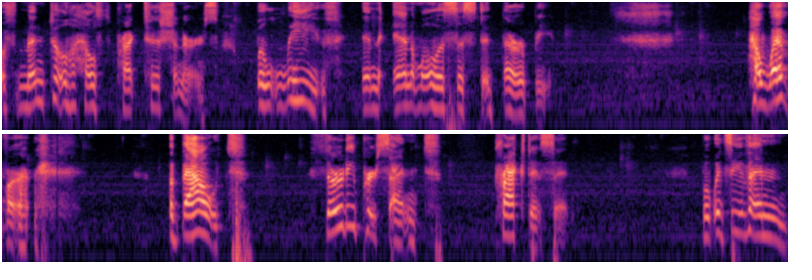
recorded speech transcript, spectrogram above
of mental health practitioners believe in animal assisted therapy. However, about 30% practice it. But what's even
